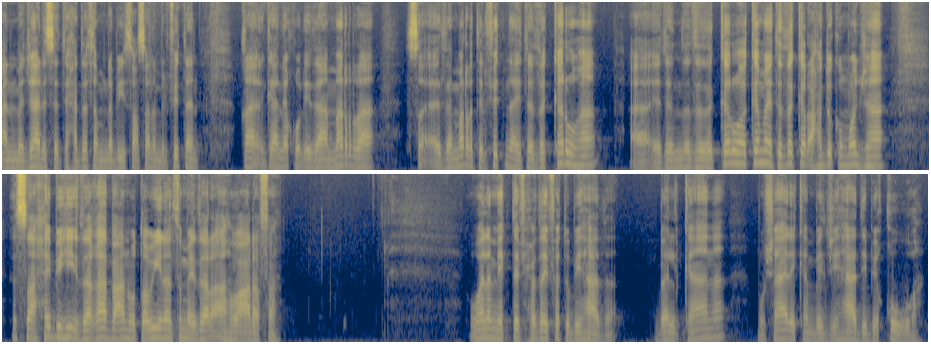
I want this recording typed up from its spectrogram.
عن المجالس التي حدثهم النبي صلى الله عليه وسلم بالفتن كان يقول إذا مر إذا مرت الفتنة يتذكرها يتذكرها كما يتذكر أحدكم وجه صاحبه إذا غاب عنه طويلا ثم إذا رآه عرفه. ولم يكتف حذيفة بهذا بل كان مشاركا بالجهاد بقوة.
